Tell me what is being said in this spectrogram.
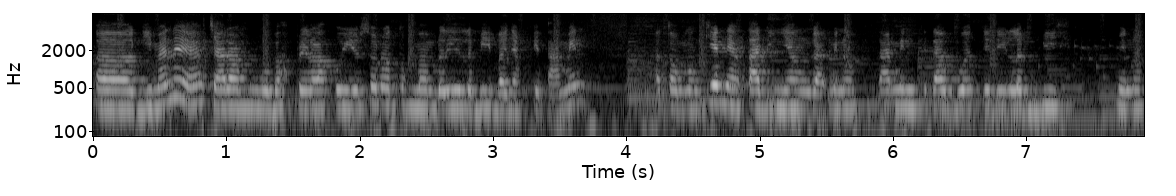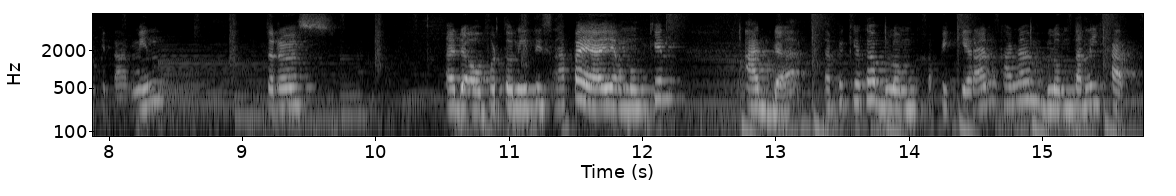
uh, gimana ya cara mengubah perilaku user untuk membeli lebih banyak vitamin? Atau mungkin yang tadinya nggak minum vitamin kita buat jadi lebih minum vitamin. Terus ada opportunities apa ya yang mungkin ada tapi kita belum kepikiran karena belum terlihat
